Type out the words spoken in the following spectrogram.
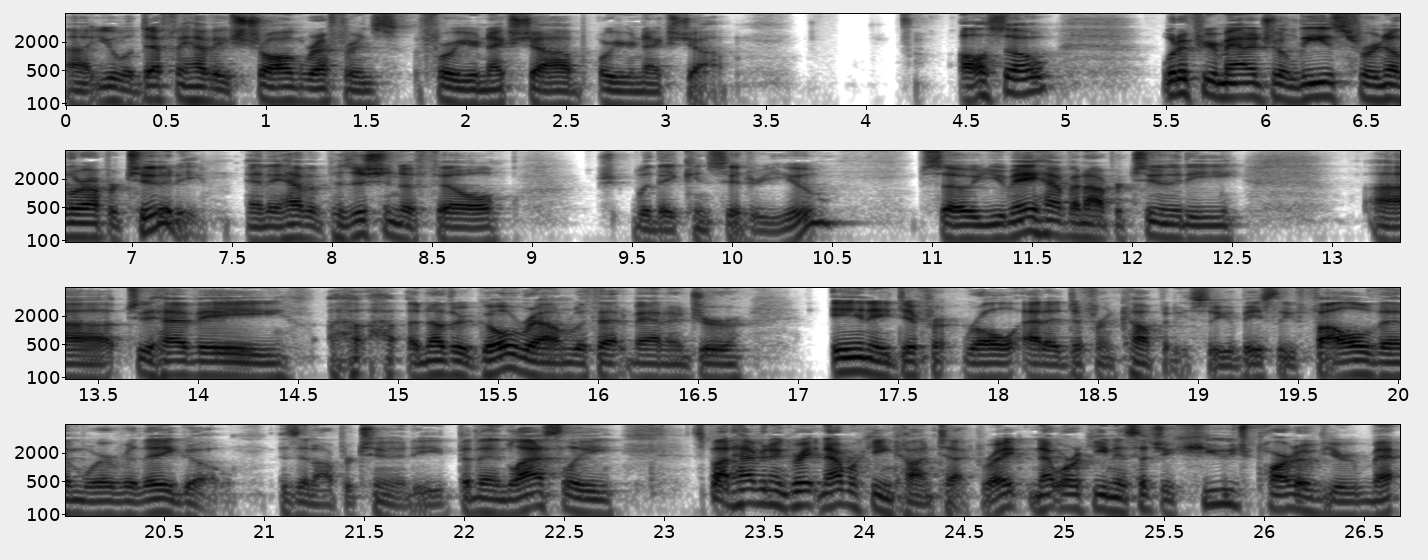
uh, you will definitely have a strong reference for your next job or your next job. Also, what if your manager leaves for another opportunity and they have a position to fill? Would they consider you? So you may have an opportunity uh, to have a another go round with that manager in a different role at a different company. So you basically follow them wherever they go is an opportunity. But then lastly, it's about having a great networking contact, right? Networking is such a huge part of your ma-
